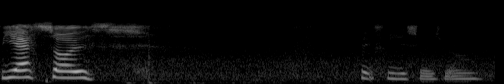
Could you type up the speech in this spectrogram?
But yeah, so hopefully this goes well.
